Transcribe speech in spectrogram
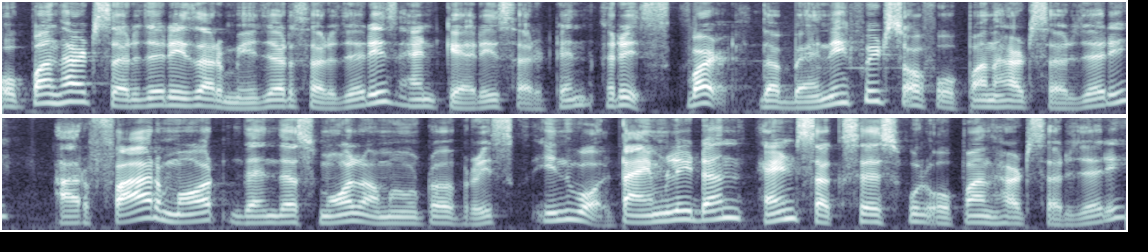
Open heart surgeries are major surgeries and carry certain risks. But the benefits of open heart surgery are far more than the small amount of risks involved. Timely done and successful open heart surgery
